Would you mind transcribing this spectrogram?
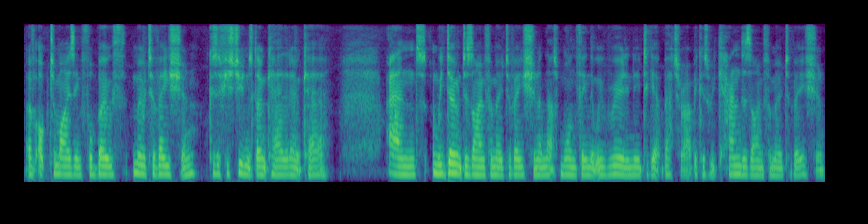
of optimizing for both motivation because if your students don't care they don't care and and we don't design for motivation and that's one thing that we really need to get better at because we can design for motivation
